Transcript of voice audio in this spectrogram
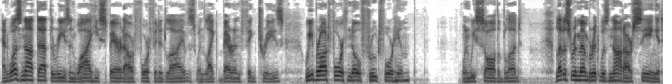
And was not that the reason why he spared our forfeited lives, when, like barren fig trees, we brought forth no fruit for him? When we saw the blood, let us remember it was not our seeing it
